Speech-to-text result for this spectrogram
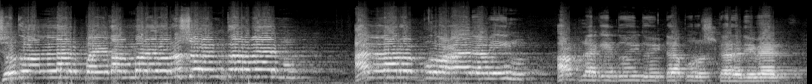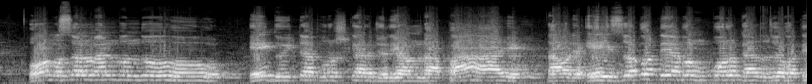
শুধু আল্লাহর পয়গম্বরের অনুসরণ করবেন, আল্লাহ রাব্বুল আলামিন আপনাকে দুই দুইটা পুরস্কার দিবেন। ও মুসলমান বন্ধু, এই দুইটা পুরস্কার যদি আমরা পাই, তাহলে এই জগতে এবং পরকাল জগতে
